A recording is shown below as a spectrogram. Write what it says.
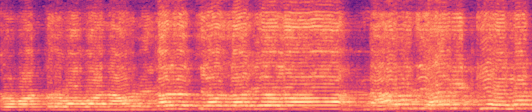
आणि मात्र बाबा नाव निघालं त्या जागेला. नाव जाहीर केलं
